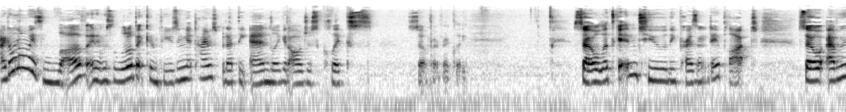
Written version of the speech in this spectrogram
I don't always love, and it was a little bit confusing at times, but at the end, like it all just clicks so perfectly. So let's get into the present day plot. So, as, we,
